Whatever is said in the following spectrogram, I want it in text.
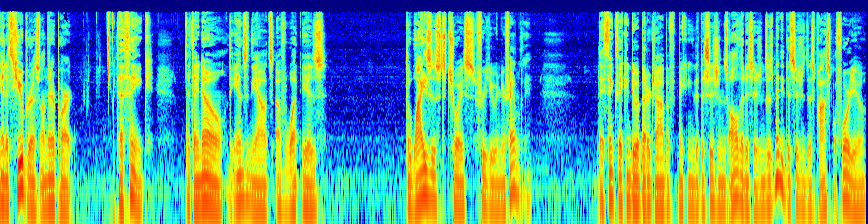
And it's hubris on their part to think that they know the ins and the outs of what is the wisest choice for you and your family. They think they can do a better job of making the decisions, all the decisions, as many decisions as possible for you,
